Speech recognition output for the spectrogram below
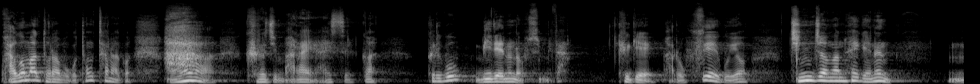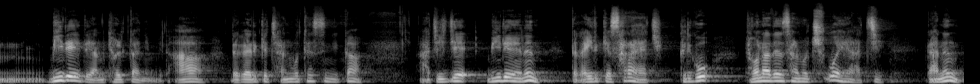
과거만 돌아보고 통탄하고, 아, 그러지 말아야 했을걸. 그리고 미래는 없습니다. 그게 바로 후회고요. 진정한 회개는 음, 미래에 대한 결단입니다. 아, 내가 이렇게 잘못했으니까 아직 이제 미래에는 내가 이렇게 살아야지. 그리고 변화된 삶을 추구해야지. 라는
